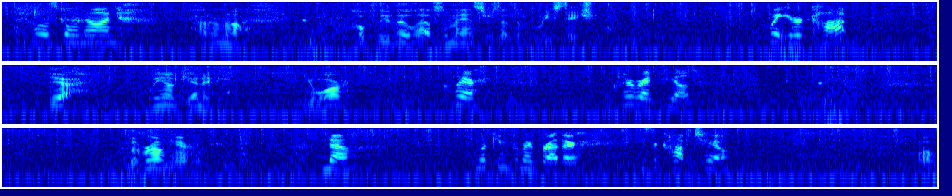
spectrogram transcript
What the hell is going on? I don't know. Hopefully they'll have some answers at the police station. Wait, you're a cop? Yeah, Leon Kennedy. You are? Claire. Claire Redfield. Live around here? No. I'm looking for my brother. He's a cop too. Well,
